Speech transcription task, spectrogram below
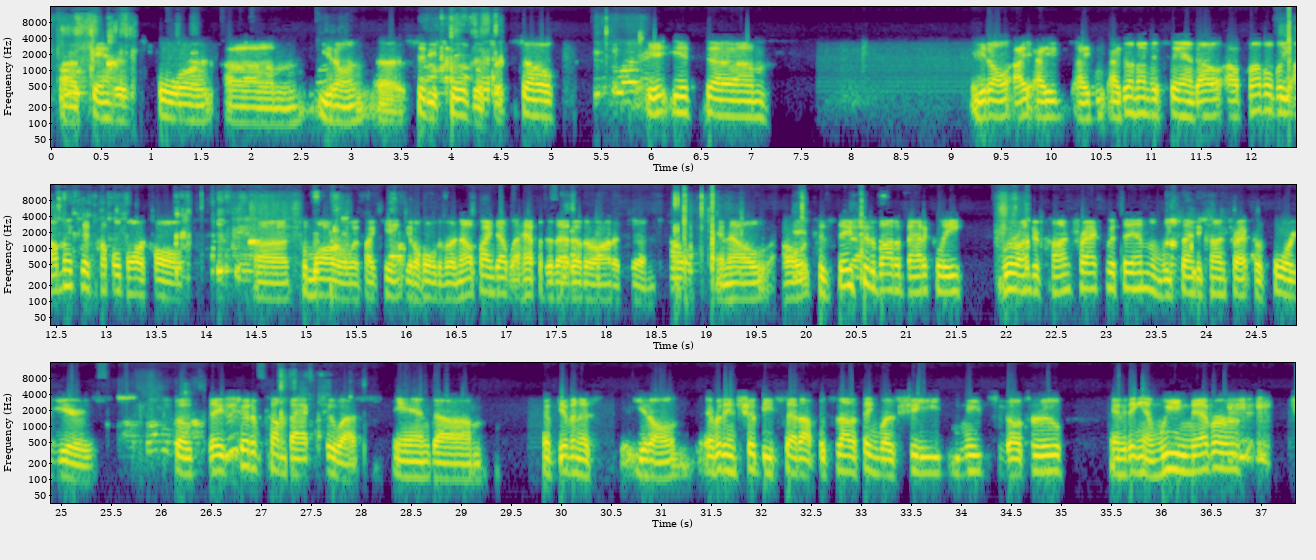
uh, standards for um, you know uh, city school districts. So it, it um, you know I, I I I don't understand. I'll I'll probably I'll make a couple more calls uh, tomorrow if I can't get a hold of her, and I'll find out what happened to that other audit then, and I'll I'll because they should have automatically. We're under contract with them, and we signed a contract for four years. So they should have come back to us and um, have given us, you know, everything should be set up. It's not a thing where she needs to go through anything, and we never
